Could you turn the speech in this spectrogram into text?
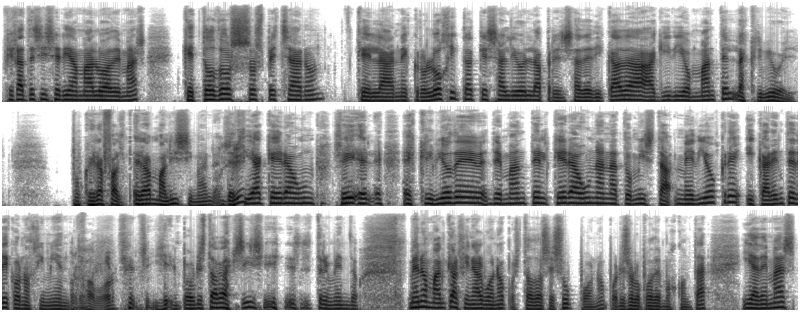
Fíjate si sería malo además que todos sospecharon que la necrológica que salió en la prensa dedicada a Gideon Mantel la escribió él. Porque era, fal- era malísima. ¿Ah, sí? Decía que era un... Sí, él, eh, escribió de, de Mantel que era un anatomista mediocre y carente de conocimiento. Por favor. Y el pobre estaba así, sí, es tremendo. Menos mal que al final, bueno, pues todo se supo, ¿no? Por eso lo podemos contar. Y además,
